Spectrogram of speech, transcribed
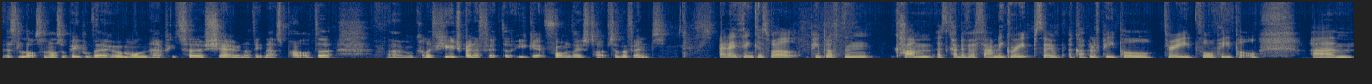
There's lots and lots of people there who are more than happy to share, and I think that's part of the um, kind of huge benefit that you get from those types of events. And I think as well, people often come as kind of a family group, so a couple of people, three, four people. Um,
